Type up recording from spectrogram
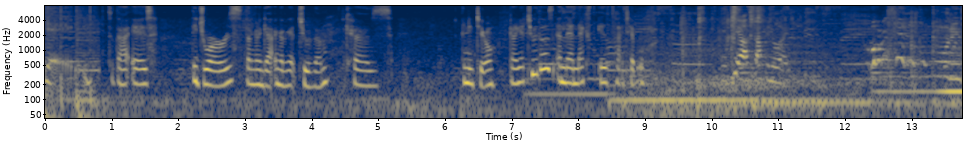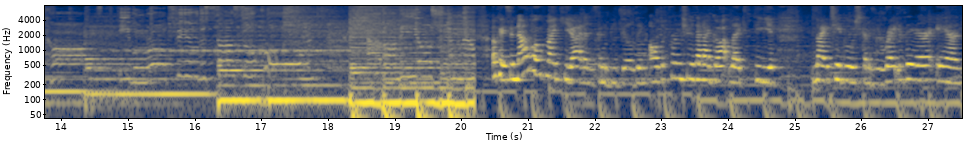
Yay. So that is the drawers that I'm gonna get. I'm gonna get two of them because I need to. Gonna get two of those and then next is the night table. IKEA shopping life. Morning calls, even roads feel the sun so cold. Okay, so now home from Ikea and I'm just gonna be building all the furniture that I got, like the night table which is going to be right there and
